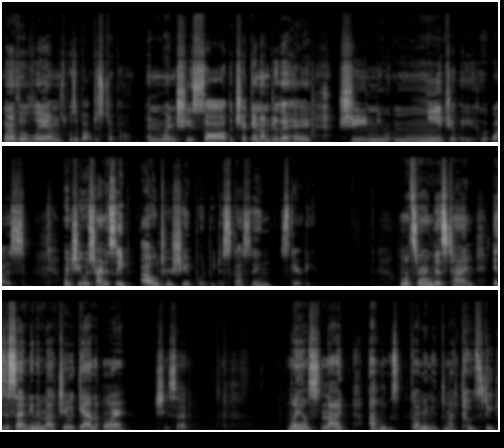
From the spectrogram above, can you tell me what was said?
One of the lambs was about to step out, and when she saw the chicken under the hay, she knew immediately who it was. When she was trying to sleep, Elder Sheep would be discussing Scaredy. What's wrong this time? Is the sun going to melt you again, or? she said. Last night I was coming into my toasty,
